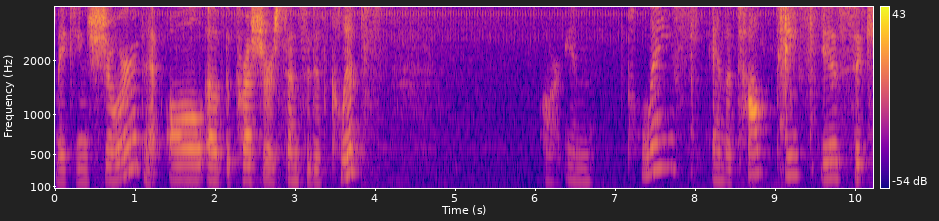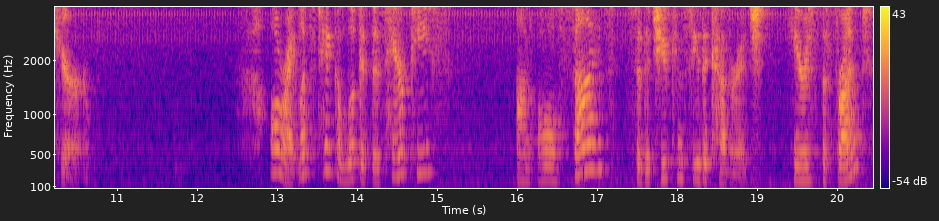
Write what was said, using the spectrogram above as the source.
Making sure that all of the pressure sensitive clips are in place and the top piece is secure. All right, let's take a look at this hair piece on all sides so that you can see the coverage. Here's the front,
